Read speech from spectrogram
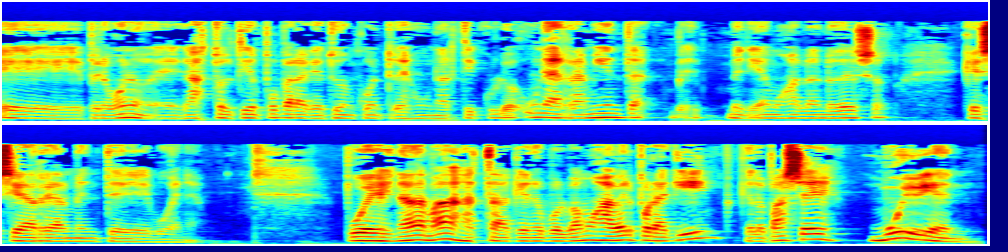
eh, pero bueno, eh, gasto el tiempo para que tú encuentres un artículo, una herramienta, veníamos hablando de eso, que sea realmente buena. Pues nada más, hasta que nos volvamos a ver por aquí, que lo pases muy bien.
